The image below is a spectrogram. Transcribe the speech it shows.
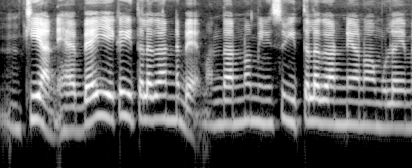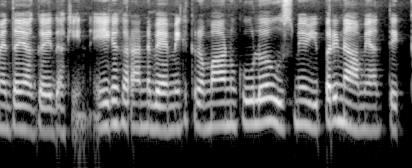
කියන්නේ. හැබැයි ඒක හිතලා ගන්න බෑ. මම දන්නවා මිනිස්සු හිතලා ගන්න යනවා මුලයි මැදයි අගයි දකින්න. ඒක කරන්න බෑ. මේක ක්‍රමානුකූලව හුස්මේ විපරිණාමයත් එක්ක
